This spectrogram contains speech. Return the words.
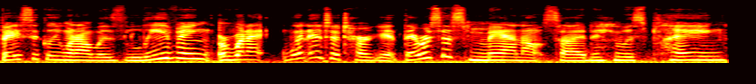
Basically, when I was leaving, or when I went into Target, there was this man outside and he was playing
